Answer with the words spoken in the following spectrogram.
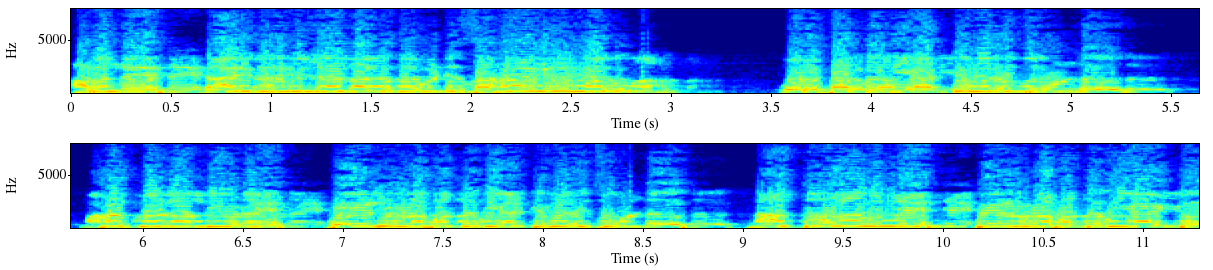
അവന്റെ ദാരിദ്ര്യം ഇല്ലാതാക്കുന്നതിന് വേണ്ടി സഹായകരമാകുന്ന ഒരു പദ്ധതി അട്ടിമറിച്ചുകൊണ്ട് മഹാത്മാഗാന്ധിയുടെ പേരിലുള്ള പദ്ധതി അട്ടിമറിച്ചുകൊണ്ട് നാത്തൂറാമിന്റെ പേരിലുള്ള പദ്ധതിയായിട്ട്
